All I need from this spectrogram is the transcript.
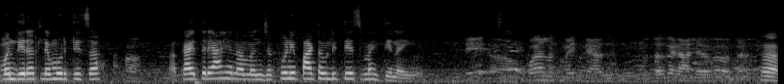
मंदिरातल्या मूर्तीचा? काहीतरी आहे ना म्हणजे कोणी पाठवली तेच माहिती नाही. हा.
